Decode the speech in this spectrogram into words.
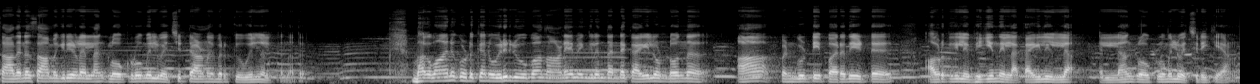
സാധന സാമഗ്രികളെല്ലാം ക്ലോക്ക് റൂമിൽ വെച്ചിട്ടാണ് ഇവർ ക്യൂവിൽ നിൽക്കുന്നത്. ഭഗവാന് കൊടുക്കാൻ ഒരു രൂപ നാണയമെങ്കിലും തന്റെ കയ്യിലുണ്ടോയെന്ന് ആ പെൺകുട്ടി പരതിയിട്ട് അവർക്ക് ലഭിക്കുന്നില്ല കയ്യിലില്ല. എല്ലാം ക്ലോക്ക് റൂമിൽ വെച്ചിരിക്കുകയാണ്.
